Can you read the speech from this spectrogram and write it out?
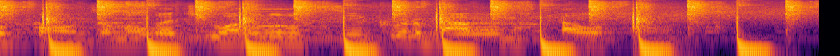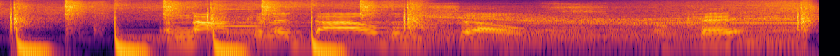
telephones. I'm gonna let you on a little secret about these telephones. I'm not gonna dial themselves, okay?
